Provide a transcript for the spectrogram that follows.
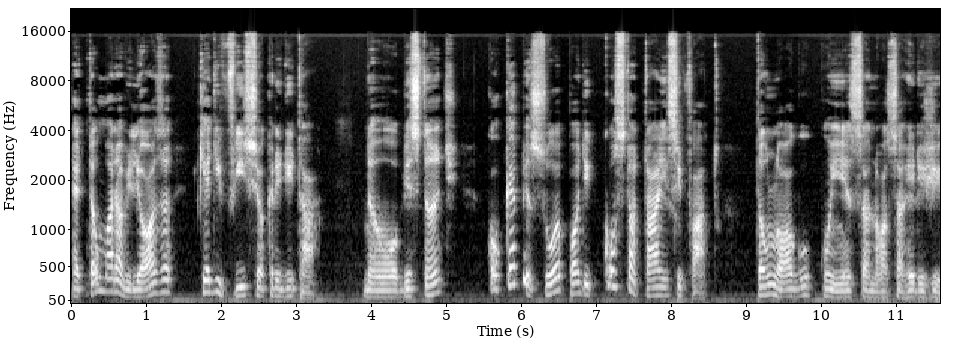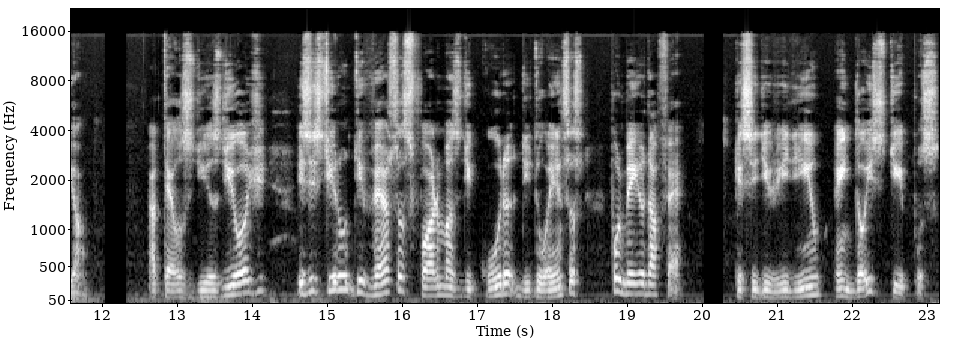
é tão maravilhosa que é difícil acreditar. Não obstante, qualquer pessoa pode constatar esse fato, tão logo conheça a nossa religião. Até os dias de hoje, existiram diversas formas de cura de doenças por meio da fé, que se dividiam em dois tipos:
